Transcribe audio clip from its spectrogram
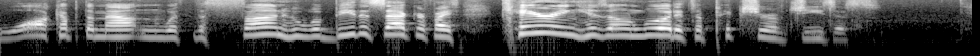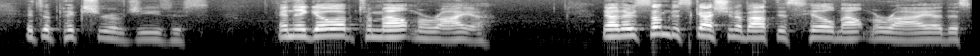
walk up the mountain with the son who will be the sacrifice, carrying his own wood. It's a picture of Jesus. It's a picture of Jesus. And they go up to Mount Moriah. Now, there's some discussion about this hill, Mount Moriah, this,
